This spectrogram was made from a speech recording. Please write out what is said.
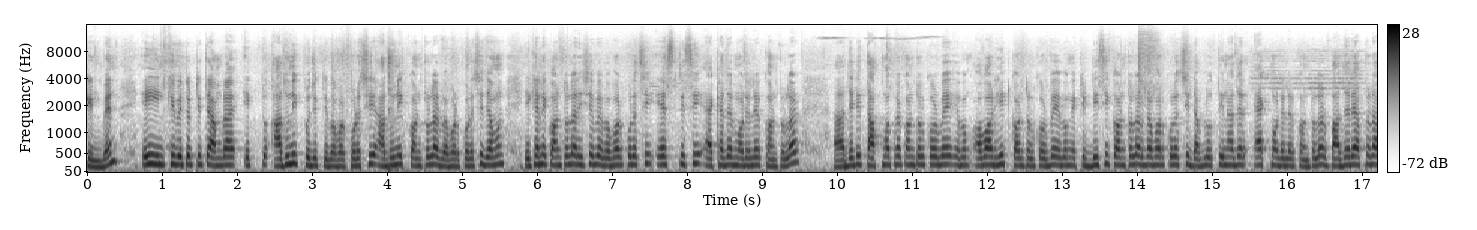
কিনবেন? এই ইনকিউবেটরটিতে আমরা একটু আধুনিক প্রযুক্তি ব্যবহার করেছি, আধুনিক কন্ট্রোলার ব্যবহার করেছি। যেমন এখানে কন্ট্রোলার হিসেবে ব্যবহার করেছি এসটিসি এক হাজার মডেলের কন্ট্রোলার যেটি তাপমাত্রা কন্ট্রোল করবে এবং ওভারহিট কন্ট্রোল করবে এবং একটি ডিসি কন্ট্রোলার ব্যবহার করেছি ডাব্লিউ তিন হাজার এক মডেলের কন্ট্রোলার বাজারে আপনারা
